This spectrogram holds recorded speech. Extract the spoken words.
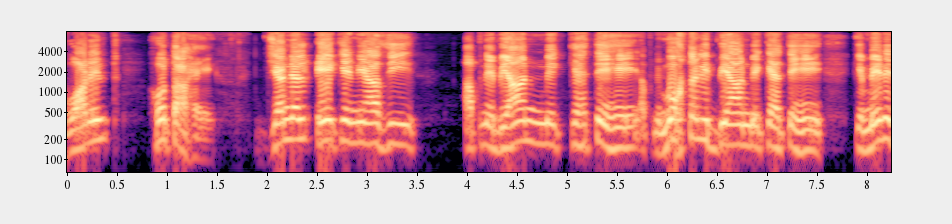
وارنٹ ہوتا ہے۔ جنرل اے کے نیازی اپنے بیان میں کہتے ہیں، اپنے مختلف بیان میں کہتے ہیں کہ میرے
